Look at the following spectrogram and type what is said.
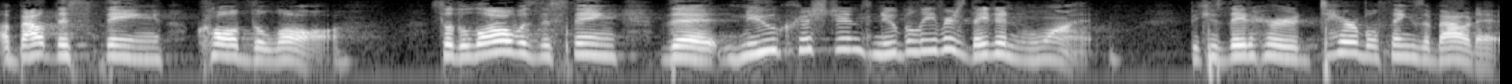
about this thing called the law. So, the law was this thing that new Christians, new believers, they didn't want because they'd heard terrible things about it.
